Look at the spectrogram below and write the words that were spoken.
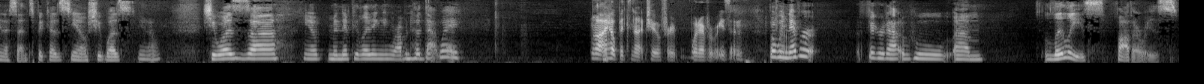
in a sense, because you know she was, you know, she was, uh, you know, manipulating Robin Hood that way. Well, I hope it's not true for whatever reason. But we never figured out who um, Lily's father is.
